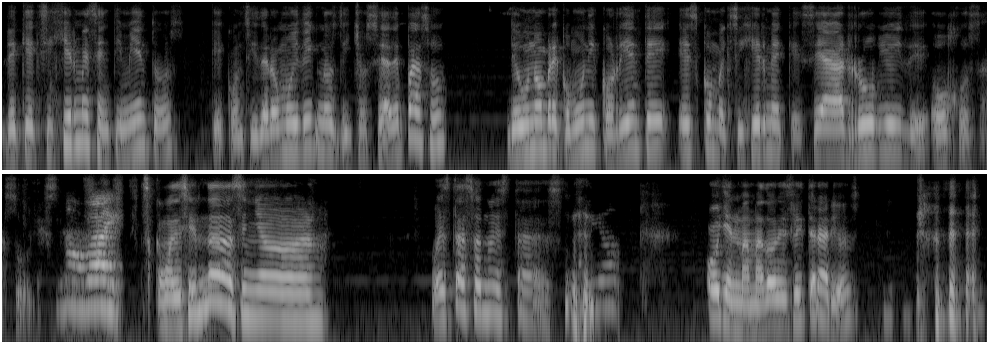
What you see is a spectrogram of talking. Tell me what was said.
de que exigirme sentimientos que considero muy dignos, dicho sea de paso, de un hombre común y corriente es como exigirme que sea rubio y de ojos azules. No, bye. Es como decir, no, señor, o estás o no estás. Oyen, mamadores literarios.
